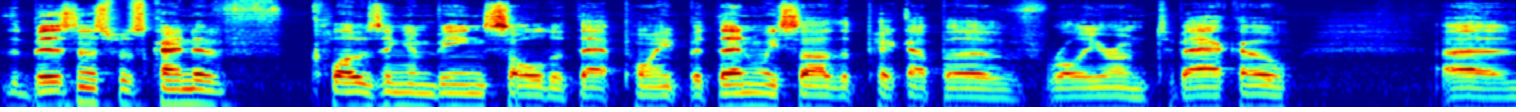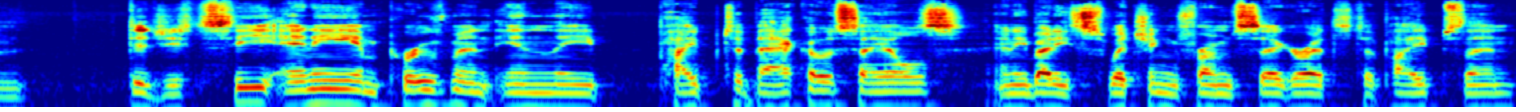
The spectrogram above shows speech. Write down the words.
the business was kind of closing and being sold at that point. But then we saw the pickup of roll your own tobacco. Um, did you see any improvement in the pipe tobacco sales? Anybody switching from cigarettes to pipes then?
